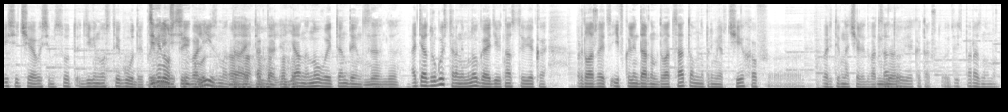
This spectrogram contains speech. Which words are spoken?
1890-е годы, появление символизма, годы. да, ага, и так ага, далее. Ага. Явно новые тенденции. Да, да. Хотя, с другой стороны, многое 19 века продолжается и в календарном 20-м, например, Чехов, творит и в начале 20 да. века, так что здесь по-разному можно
